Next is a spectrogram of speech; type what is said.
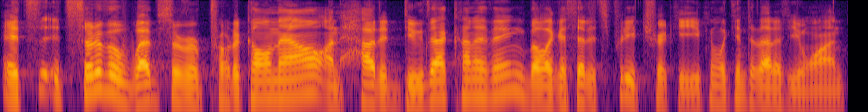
it's it's sort of a web server protocol now on how to do that kind of thing. But like I said, it's pretty tricky. You can look into that if you want.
